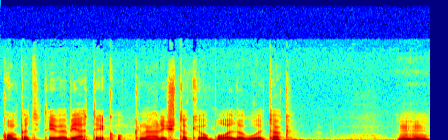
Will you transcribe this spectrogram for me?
kompetitívebb játékoknál is tök jó boldogultak. Uh-huh.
